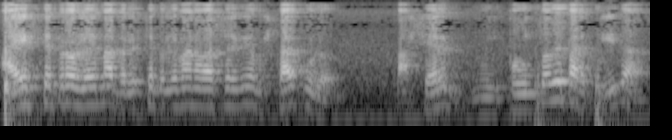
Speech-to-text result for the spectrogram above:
a este problema, pero este problema no va a ser mi obstáculo, va a ser mi punto de partida.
